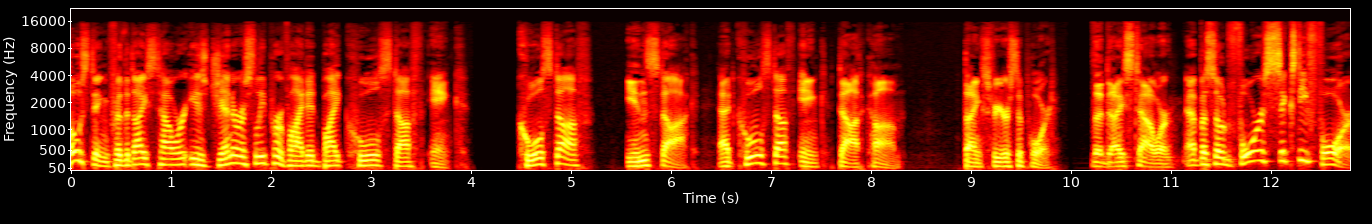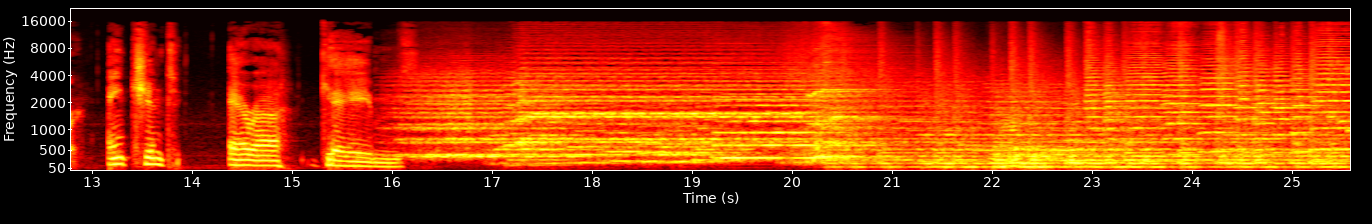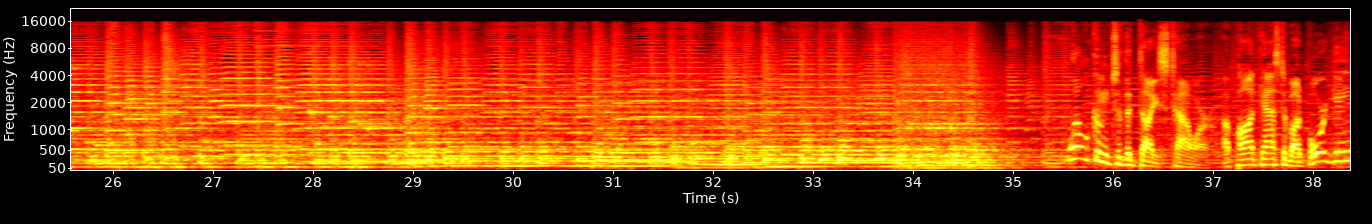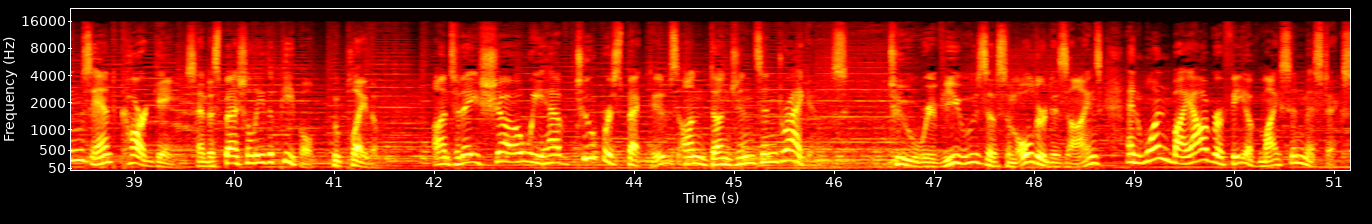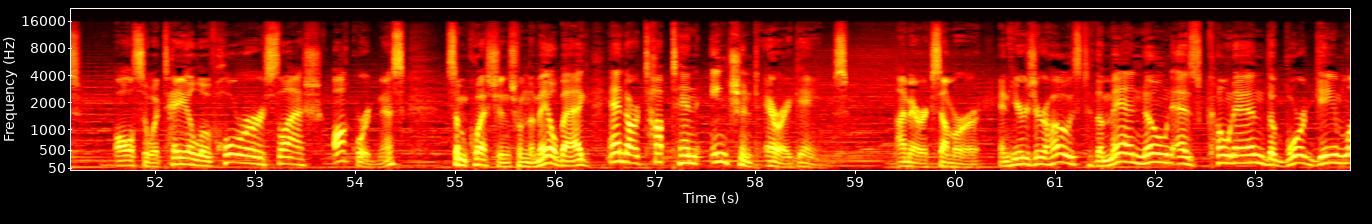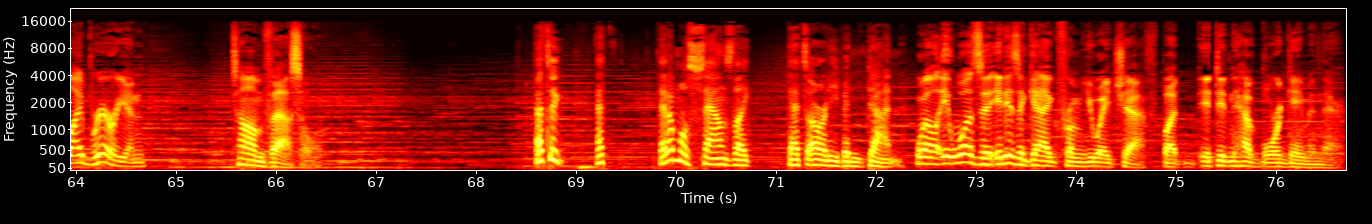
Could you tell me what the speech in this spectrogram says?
Hosting for the Dice Tower is generously provided by Cool Stuff Inc. Cool Stuff in stock at coolstuffinc.com. Thanks for your support. The Dice Tower, episode 464. ancient era games. Welcome to the Dice Tower, a podcast about board games and card games, and especially the people who play them. On today's show, we have two perspectives on Dungeons and Dragons, two reviews of some older designs, and one biography of mice and mystics. Also, a tale of horror slash awkwardness, some questions from the mailbag, and our top 10 ancient era games. I'm Eric Summerer, and here's your host, the man known as Conan the Board Game Librarian, Tom Vasel. That's a that that almost sounds like that's already been done. Well, it was a, it is a gag from UHF, but it didn't have board game in there.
